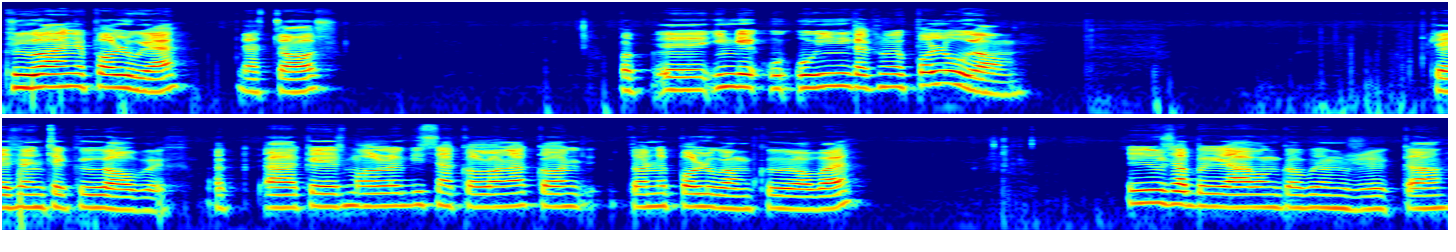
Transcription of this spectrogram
Królowa nie poluje na coś. Bo y, inni, u, u innych tak naprawdę polują. Kiedy królowych. A, a kiedy jest monologiczna kolona, to, nie polują królowe. I już zabijają go Wężyka.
